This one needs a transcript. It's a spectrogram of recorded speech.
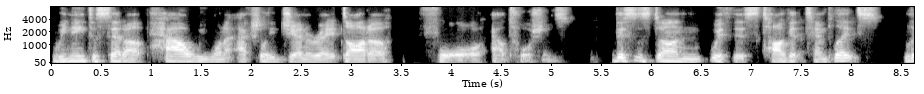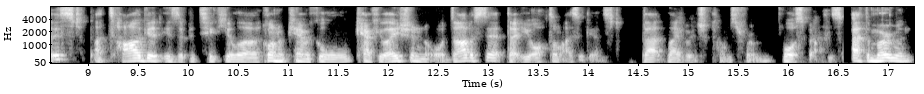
we need to set up how we want to actually generate data for our torsions. This is done with this target templates list. A target is a particular quantum chemical calculation or data set that you optimize against. That language comes from force balance. At the moment,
